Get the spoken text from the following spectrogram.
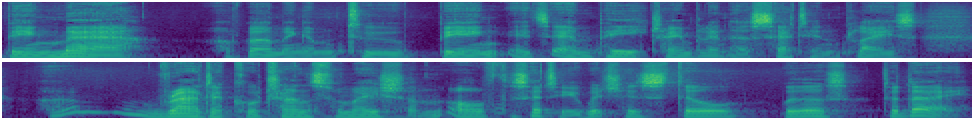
being mayor of Birmingham to being its MP, Chamberlain has set in place a radical transformation of the city, which is still with us today.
